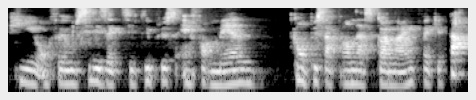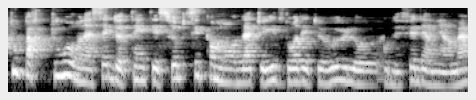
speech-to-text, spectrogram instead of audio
Puis on fait aussi des activités plus informelles qu'on puisse apprendre à se connaître. Fait que partout, partout, on essaie de teinter ça. Puis tu sais, comme l'atelier du droit d'être heureux, qu'on a fait dernièrement,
